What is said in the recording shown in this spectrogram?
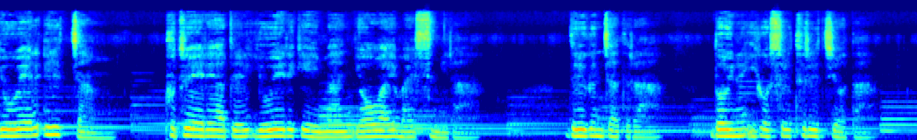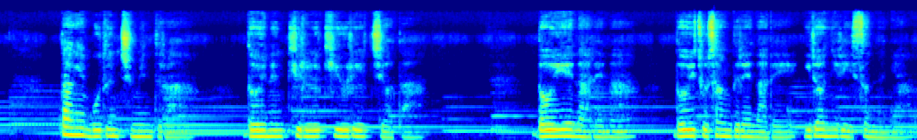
요엘 1장. 부두엘의 아들 요엘에게 임한 여호와의 말씀이라. 늙은 자들아 너희는 이것을 들을지어다. 땅의 모든 주민들아 너희는 귀를 기울일지어다. 너희의 날에나 너희 조상들의 날에 이런 일이 있었느냐?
